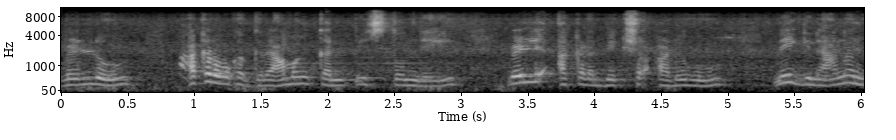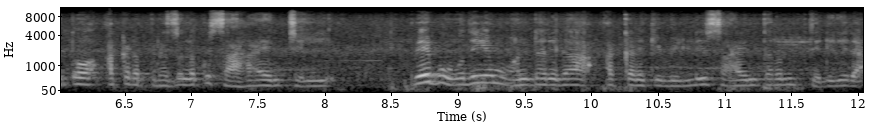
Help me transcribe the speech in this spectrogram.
వెళ్ళు. అక్కడ ఒక గ్రామం కనిపిస్తుంది. వెళ్ళి అక్కడ భిక్ష అడుగు. నీ జ్ఞానంతో అక్కడ ప్రజలకు సహాయం చెయ్యి. రేపు ఉదయం ఒంటరిగా అక్కడికి వెళ్ళి సాయంత్రం తిరిగిరా.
